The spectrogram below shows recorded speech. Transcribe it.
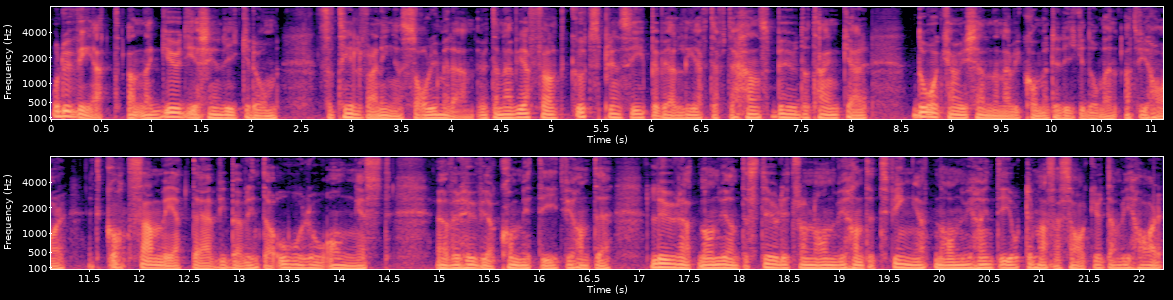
Och du vet att när Gud ger sin rikedom så tillför han ingen sorg med den. Utan när vi har följt Guds principer, vi har levt efter hans bud och tankar. Då kan vi känna när vi kommer till rikedomen att vi har ett gott samvete. Vi behöver inte ha oro, och ångest över hur vi har kommit dit. Vi har inte lurat någon, vi har inte stulit från någon, vi har inte tvingat någon, vi har inte gjort en massa saker. Utan vi har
